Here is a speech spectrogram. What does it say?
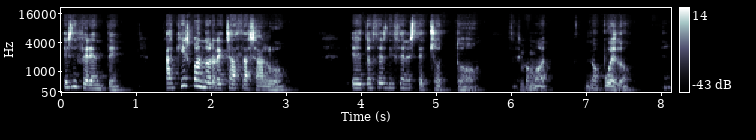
es diferente. Aquí es cuando rechazas algo. Entonces dicen este choto. Es como, no puedo. ¿eh?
